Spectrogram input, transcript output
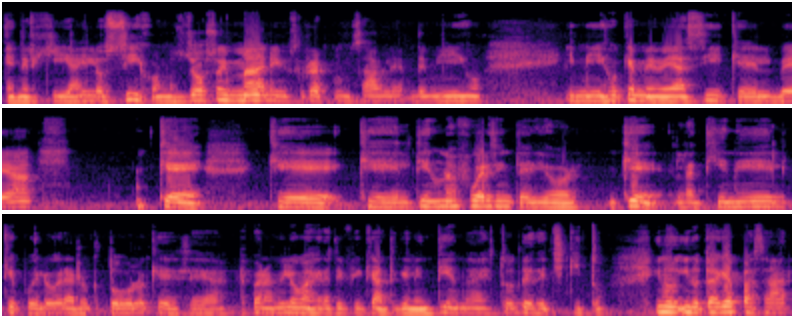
energía. Y los hijos, yo soy Mario, soy responsable de mi hijo. Y mi hijo que me vea así, que él vea que, que, que él tiene una fuerza interior que la tiene él que puede lograr todo lo que desea. Es para mí lo más gratificante, que él entienda esto desde chiquito y no, y no tenga que pasar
